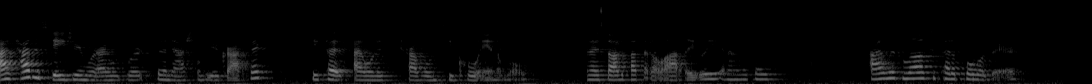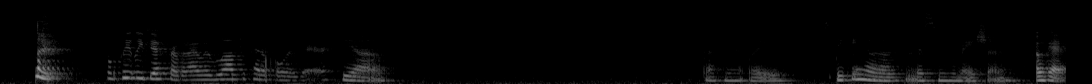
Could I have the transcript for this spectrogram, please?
I've had this daydream where I would work for the National Geographic because I wanted to travel and see cool animals. And I thought about that a lot lately, and I was like, I would love to pet a polar bear. Completely different, but I would love to pet a polar bear. Yeah. Definitely. Speaking of misinformation, okay,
